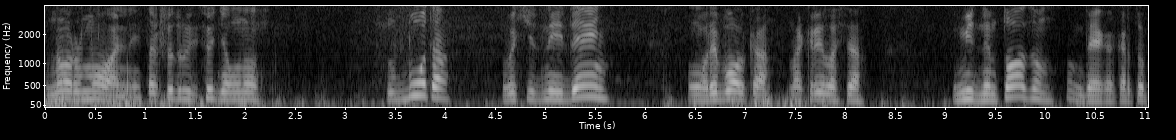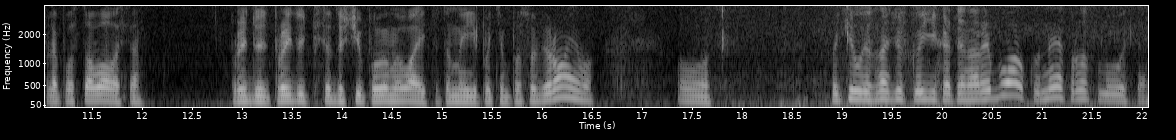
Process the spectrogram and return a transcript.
нормальний. Так що, друзі, сьогодні у нас субота, вихідний день. О, рибалка накрилася мідним тазом. Деяка картопля поставалася. Пройдуть, пройдуть після дощів, повимиваються, то ми її потім пособираємо. От. Хотіли з Надюшкою їхати на рибалку, не срослося.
